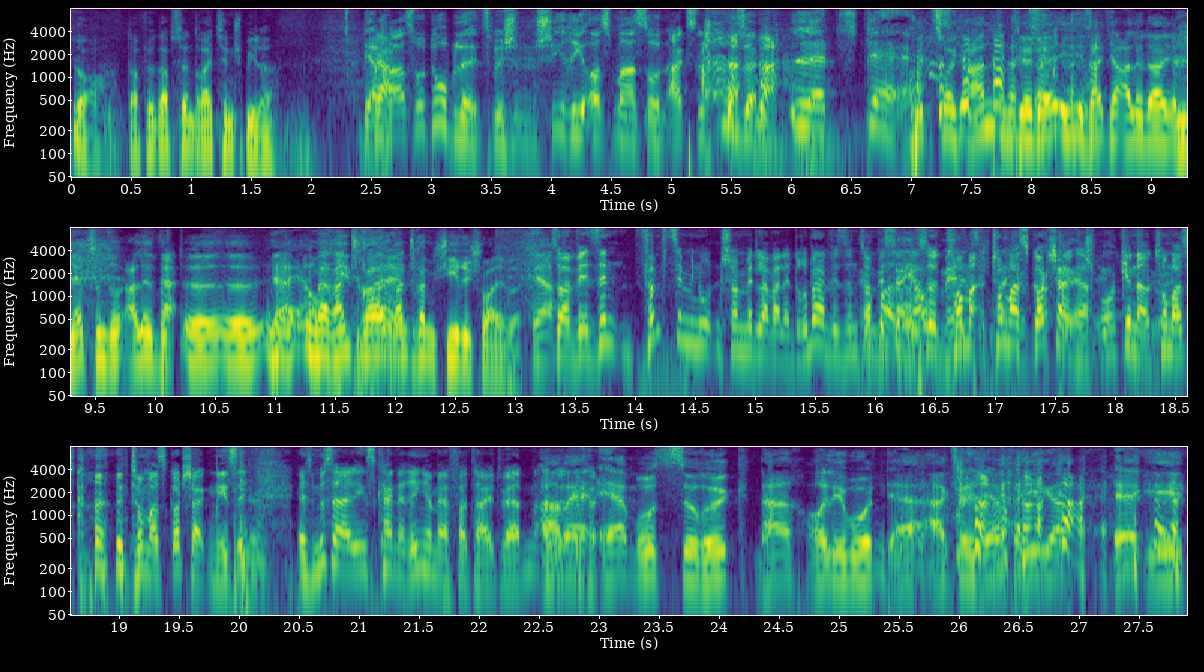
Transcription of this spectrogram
ja, dafür gab es dann 13 Spiele. Der ja. Paso Doble zwischen Shiri Osmas und Axel Kruse. Let's dance. Guckt euch an und ihr, ihr, seid ja alle da im Netz und so, alle wird ja. äh, äh immer, ja, immer ranschreiben, ranschreiben Schiri-Schwalbe. So, wir sind 15 Minuten schon mittlerweile drüber. Wir sind so ein bisschen so Thomas, Thomas Gottschalk, genau, Thomas, Thomas Gottschalk mäßig. Es müssen allerdings keine Ringe mehr verteilt werden. Also Aber er muss zurück nach Hollywood. Der Axel, der Flieger, er geht.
